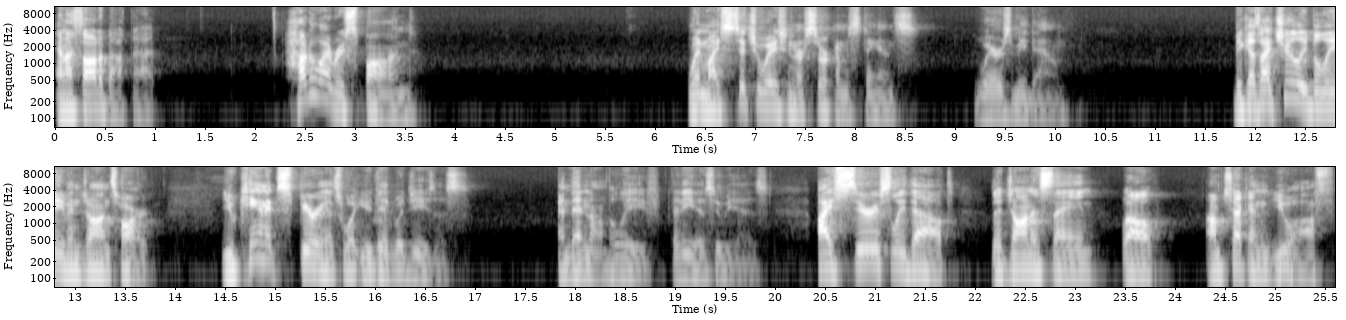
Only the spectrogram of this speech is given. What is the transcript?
And I thought about that. How do I respond when my situation or circumstance wears me down. Because I truly believe in John's heart, you can't experience what you did with Jesus and then not believe that he is who he is. I seriously doubt that John is saying, Well, I'm checking you off.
